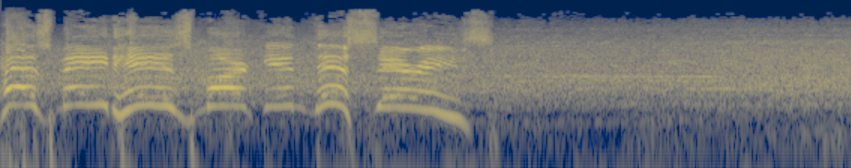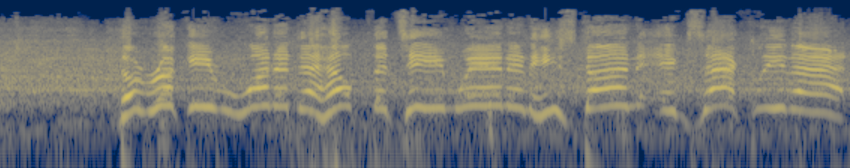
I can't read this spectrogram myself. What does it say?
has made his mark in this series. The rookie wanted to help the team win, and he's done exactly that.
